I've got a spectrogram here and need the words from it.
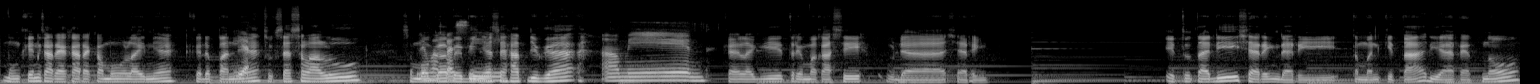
mungkin karya-karya kamu lainnya ke depannya. Yeah. Sukses selalu. Semoga babynya sehat juga. Amin. Sekali lagi terima kasih udah sharing. Itu tadi sharing dari teman kita dia Retno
